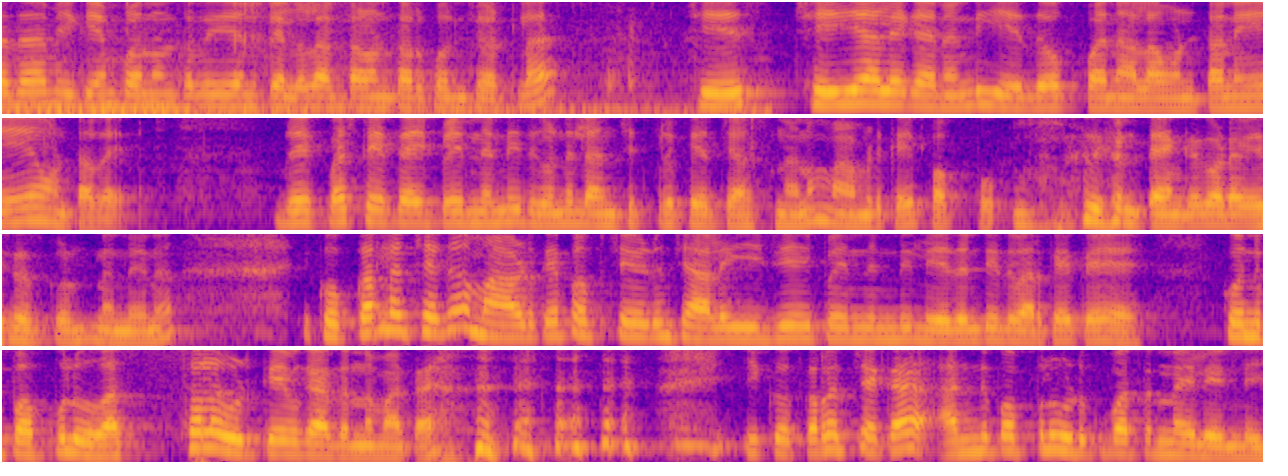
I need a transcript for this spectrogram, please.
కదా మీకేం పని ఉంటుంది అని పిల్లలు అంటూ ఉంటారు కొన్ని చోట్ల. చేసి చేయాలే కానండి ఏదో ఒక పని అలా ఉంటానే ఉంటుంది. బ్రేక్ఫాస్ట్ అయితే అయిపోయిందండి ఇదిగోండి లంచ్కి ప్రిపేర్ చేస్తున్నాను మామిడికాయ పప్పు. ఇదిగోండి టెంక కూడా వేసేసుకుంటున్నాను నేను. ఈ కుక్కర్లో వచ్చాక మామిడికాయ పప్పు చేయడం చాలా ఈజీ అయిపోయిందండి లేదంటే ఇది వరకు అయితే కొన్ని పప్పులు అస్సలు ఉడికేవి కాదన్నమాట. ఈ కుక్కర్ వచ్చాక అన్ని పప్పులు ఉడికిపోతున్నాయిలేండి.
